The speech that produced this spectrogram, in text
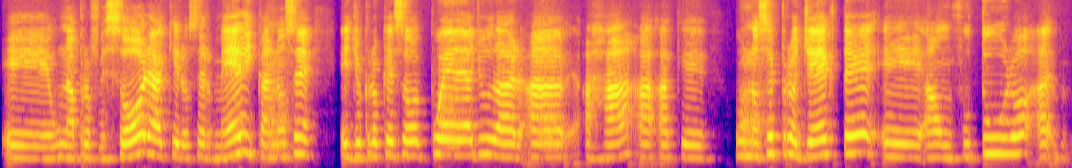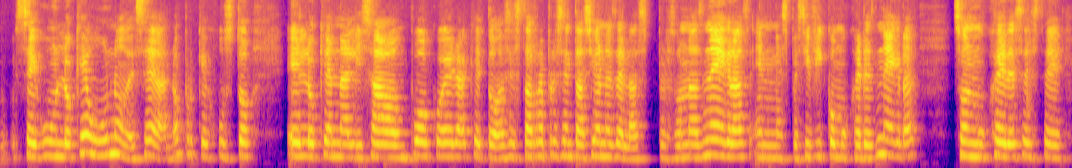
eh, una profesora, quiero ser médica, no sé. Eh, yo creo que eso puede ayudar a, a, a que uno se proyecte a un futuro según lo que uno desea, ¿no? Porque justo lo que analizaba un poco era que todas estas representaciones de las personas negras, en específico mujeres negras, son mujeres este,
